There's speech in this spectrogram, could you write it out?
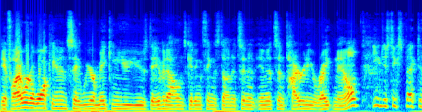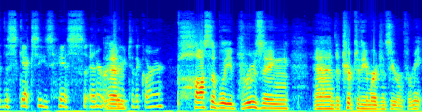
if I were to walk in and say we are making you use David Allen's Getting Things Done, it's in in its entirety right now, you just expected the Skeksis hiss and a And- retreat to the corner. possibly bruising and a trip to the emergency room for me.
